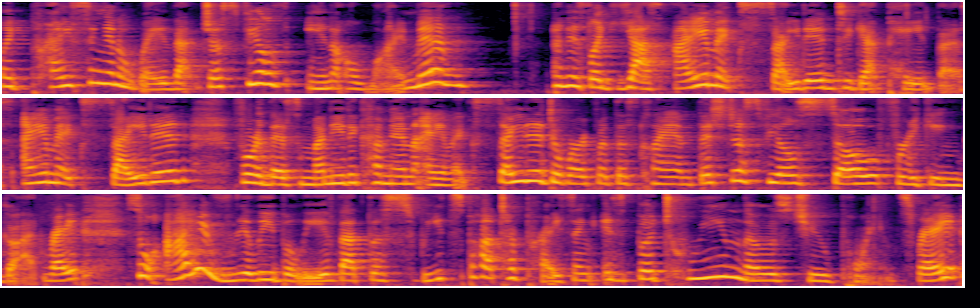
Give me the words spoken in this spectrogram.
Like, pricing in a way that just feels in alignment and is like, yes, I am excited to get paid this. I am excited for this money to come in. I am excited to work with this client. This just feels so freaking good, right? So I really believe that the sweet spot to pricing is between those two points, right?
